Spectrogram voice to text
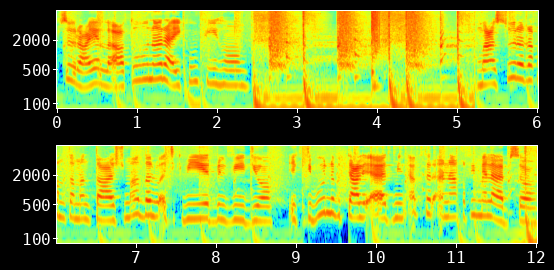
بسرعة يلا أعطونا رأيكم فيهم. ومع الصورة رقم 18 ما ضل وقت كبير بالفيديو. اكتبوا لنا بالتعليقات مين أكثر أناقة في ملابسه.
